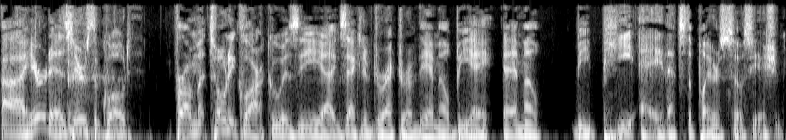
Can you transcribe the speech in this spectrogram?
Uh, here it is. Here's the quote from Tony Clark, who is the uh, executive director of the MLBA, MLBPA. That's the Players Association.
